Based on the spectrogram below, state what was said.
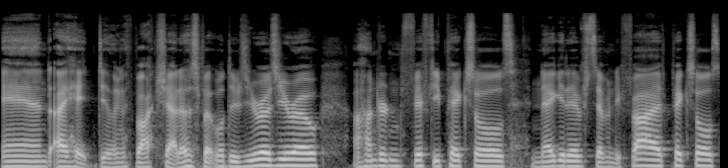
and I hate dealing with box shadows, but we'll do 0, 0, 150 pixels, negative 75 pixels,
